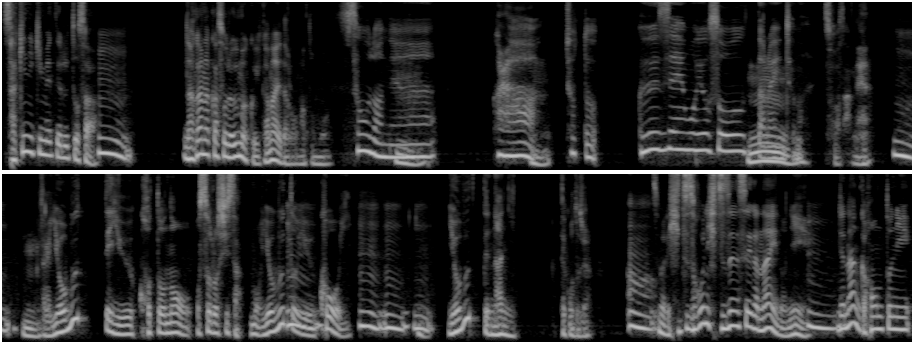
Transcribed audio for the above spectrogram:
先に決めてるとさ、うん、なかなかそれうまくいかないだろうなと思そうだね。うん。から、ちょっと偶然を装ったらいいんじゃない、そうだね、うん、うん、だから呼ぶっていうことの恐ろしさ。もう呼ぶという行為、うん。うん。うん。呼ぶって何？ってことじゃんうん。つまり必そこに必然性がないのに、うん。じゃあなんか本当に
